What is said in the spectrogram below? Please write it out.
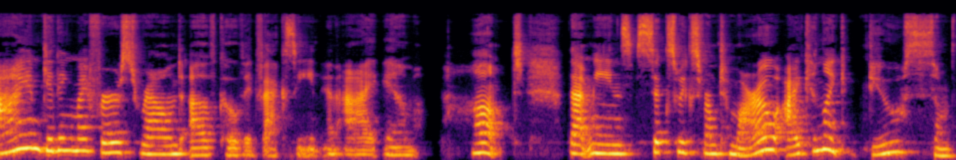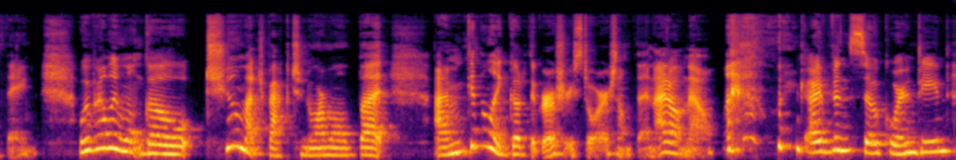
I am getting my first round of COVID vaccine and I am pumped. That means six weeks from tomorrow, I can like do something. We probably won't go too much back to normal, but I'm gonna like go to the grocery store or something. I don't know. I've been so quarantined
